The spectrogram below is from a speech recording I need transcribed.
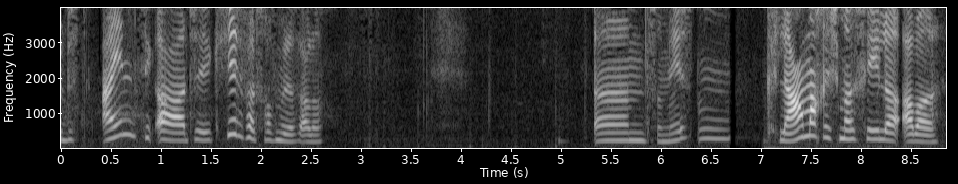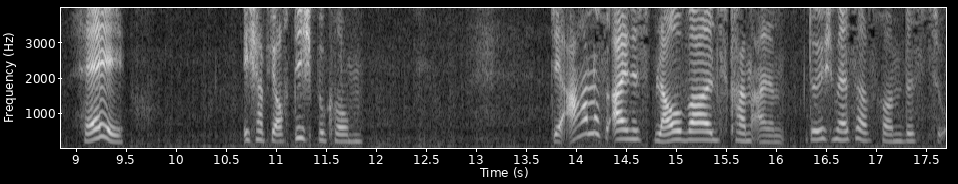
Du bist einzigartig. Jedenfalls hoffen wir das alle. Ähm, zum nächsten. Klar mache ich mal Fehler, aber hey, ich habe ja auch dich bekommen. Der Anus eines Blauwals kann einen Durchmesser von bis zu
